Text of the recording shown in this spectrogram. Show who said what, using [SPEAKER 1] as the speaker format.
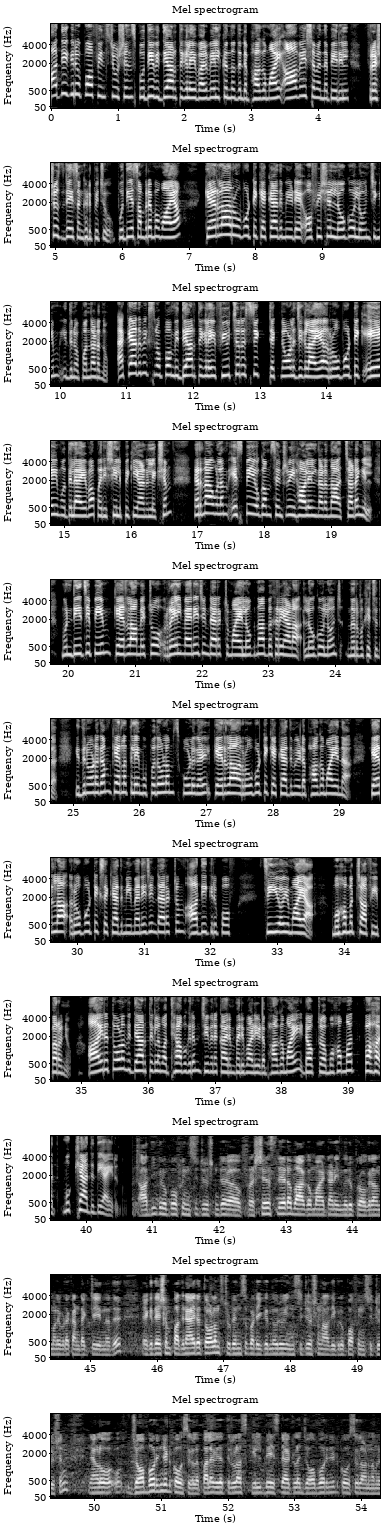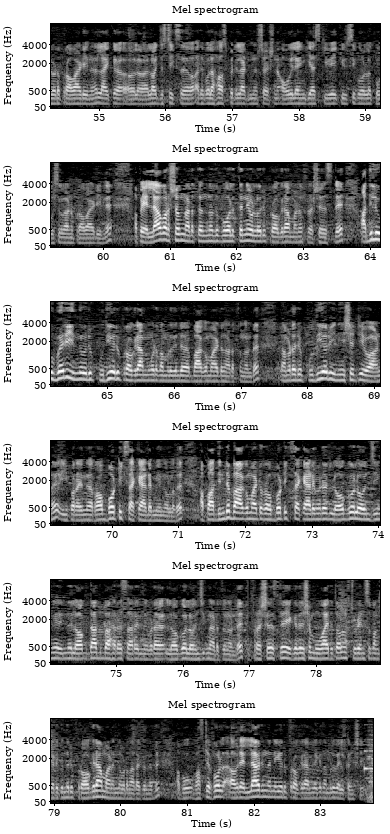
[SPEAKER 1] ആദ്യ group of institutions പുതിയ വിദ്യാർത്ഥികളെ വരവേൽക്കുന്നതിന്റെ ഭാഗമായി ആവേശം എന്ന പേരിൽ ഫ്രഷേഴ്സ് ഡേ സംഘടിപ്പിച്ചു. പുതിയ സംരംഭമായ കേരള റോബോട്ടിക് അക്കാദമിയുടെ ഒഫീഷ്യൽ ലോഗോ ലോഞ്ചിങ്ങും ഇതിനൊപ്പം നടന്നു. അക്കാദമിക്സിനൊപ്പം വിദ്യാർത്ഥികളെ ഫ്യൂച്ചറിസ്റ്റിക് ടെക്നോളജികളായ റോബോട്ടിക് എ ഐ മുതലായവ പരിശീലിപ്പിക്കുകയാണ് ലക്ഷ്യം. എറണാകുളം എസ് പി യോഗം സെൻട്രി ഹാളിൽ നടന്ന ചടങ്ങിൽ മുൻ ഡി ജി പിയും കേരള മെട്രോ റെയിൽ മാനേജിംഗ് ഡയറക്ടറുമായ ലോക്നാഥ് ബെഹ്റയാണ് ലോഗോ ലോഞ്ച് നിർവഹിച്ചത്. ഇതിനോടകം കേരളത്തിലെ മുപ്പതോളം സ്കൂളുകൾ കേരള റോബോട്ടിക് അക്കാദമിയുടെ ഭാഗമായെന്ന് കേരള റോബോട്ടിക്സ് അക്കാദമി മാനേജിംഗ് ഡയറക്ടറും ആദി ഗ്രൂപ്പ് ഓഫ് സിഇഒയുമായ മുഹമ്മദ് ഷാഫി പറഞ്ഞു. ആയിരത്തോളം വിദ്യാർത്ഥികളും അധ്യാപകരും ജീവനക്കാരും പരിപാടിയുടെ ഭാഗമായി ഡോക്ടർ മുഹമ്മദ് ഫഹദ് മുഖ്യാതിഥിയായിരുന്നു.
[SPEAKER 2] ആദി ഗ്രൂപ്പ് ഓഫ് ഇൻസ്റ്റിറ്റ്യൂഷന്റെ ഫ്രഷേഴ്സ് ഡേയുടെ ഭാഗമായിട്ടാണ് ഇന്നൊരു പ്രോഗ്രാം നമ്മൾ ഇവിടെ കണ്ടക്ട് ചെയ്യുന്നത്. ഏകദേശം പതിനായിരത്തോളം സ്റ്റുഡൻസ് പഠിക്കുന്ന ഒരു institution Adi group of institution ഞങ്ങൾ ജോബ് ഓറിയന്റഡ് കോഴ്സുകൾ പല വിധത്തിലുള്ള സ്കിൽ ബേസ്ഡ് ആയിട്ടുള്ള ജോബ് ഓറിയന്റഡ് കോഴ്സുകളാണ് നമ്മൾ ഇവിടെ പ്രൊവൈഡ് ചെയ്യുന്നത് ലൈക്ക് ലോജിസ്റ്റിക്സ് അതുപോലെ hospital administration oil and gas Q A Q C പോലുള്ള കോഴ്സുകളാണ് പ്രൊവൈഡ് ചെയ്യുന്നത്. അപ്പോൾ എല്ലാ വർഷവും നടത്തുന്നത് പോലെ തന്നെയുള്ള ഒരു പ്രോഗ്രാമാണ് ഫ്രഷേഴ്സ് ഡേ അതിലുപരി ഇന്ന് ഒരു പുതിയൊരു പ്രോഗ്രാം കൂടെ നമ്മൾ ഇതിന്റെ ഭാഗമായിട്ട് നടത്തുന്നുണ്ട്. നമ്മുടെ ഒരു പുതിയൊരു ഇനീഷ്യേറ്റീവ് ആണ് ഈ പറയുന്ന റോബോട്ടിക്സ് അക്കാഡമി എന്നുള്ളത്. അപ്പൊ അതിന്റെ ഭാഗമായിട്ട് റോബോട്ടിക്സ് അക്കാഡമിയുടെ ഒരു ലോഗോ ലോഞ്ചിങ് ഇന്ന് ലോക്നാഥ് ബെഹ്റ സാർ ഇന്ന് ഇവിടെ ലോഗോ ലോഞ്ചിങ് നടത്തുന്നുണ്ട്. ഫ്രഷേഴ്സ് ഡേ ഏകദേശം മൂവായിരത്തോളം സ്റ്റുഡൻസ് പങ്കെടുക്കുന്ന ഒരു പ്രോഗ്രാമാണ് ഇന്ന് ഇവിടെ നടക്കുന്നത്. അപ്പോൾ ഫസ്റ്റ് ഓഫ് ഓൾ അവരെല്ലാവരും തന്നെ ഈ ഒരു പ്രോഗ്രാമിലേക്ക് നമ്മൾ വെൽക്കം ചെയ്യും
